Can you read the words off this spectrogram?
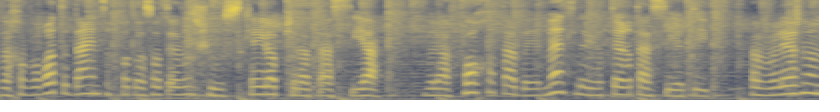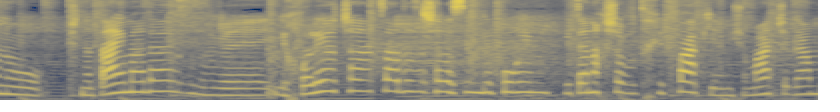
והחברות עדיין צריכות לעשות איזשהו scale-up של התעשייה, ולהפוך אותה באמת ליותר תעשייתית. אבל יש לנו שנתיים עד אז, ויכול להיות שהצעד הזה של הסינגפורים ייתן עכשיו דחיפה, כי אני שומעת שגם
